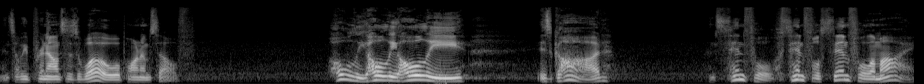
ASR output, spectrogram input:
And so he pronounces woe upon himself. Holy, holy, holy is God, and sinful, sinful, sinful am I.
